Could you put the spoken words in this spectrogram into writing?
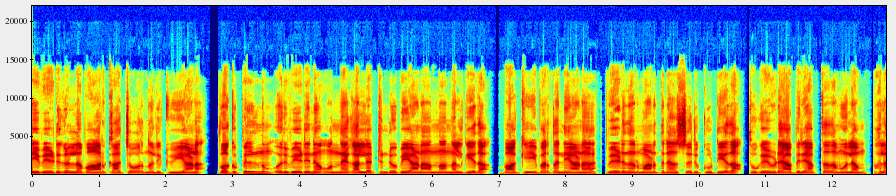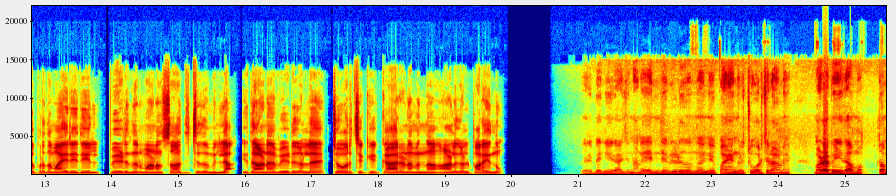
ഈ വീടുകളിലെ വാർക്ക ചോർന്നൊലിക്കുകയാണ്. വകുപ്പിൽ നിന്നും ഒരു വീടിന് ഒന്നേകാൽ ലക്ഷം രൂപയാണ് അന്ന് നൽകിയത്. ബാക്കി ഇവർ തന്നെയാണ് വീട് നിർമ്മാണത്തിന് സ്വരുക്കൂട്ടിയത്. തുകയുടെ അപര്യാപ്തത മൂലം ഫലപ്രദമായ രീതിയിൽ വീട് നിർമ്മാണം സാധിച്ചതുമില്ല. ഇതാണ് വീടുകളിലെ ചോർച്ചയ്ക്ക് കാരണമെന്ന് ആളുകൾ പറയുന്നു. പേര് ബെന്നി രാജെന്നാണ് എന്റെ വീട് ഭയങ്കര ചോർച്ചലാണ്. മഴ പെയ്താൽ മൊത്തം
